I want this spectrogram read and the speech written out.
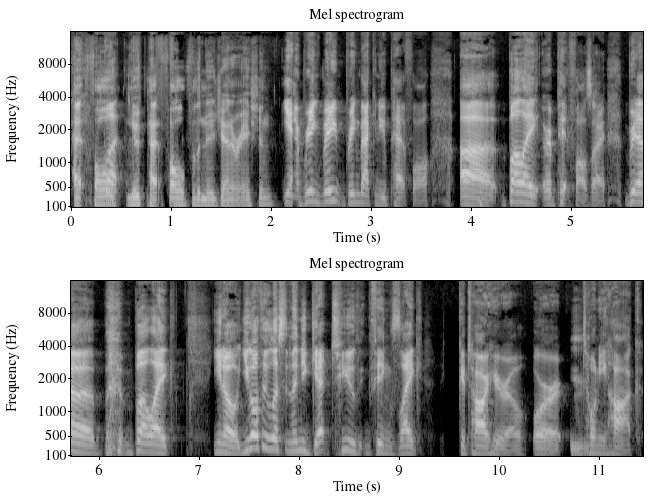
Pitfall, but, new Pitfall for the new generation. Yeah, bring bring bring back a new Pitfall, uh, but like or Pitfall, sorry, uh, but like you know, you go through the list and then you get to things like Guitar Hero or mm. Tony Hawk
